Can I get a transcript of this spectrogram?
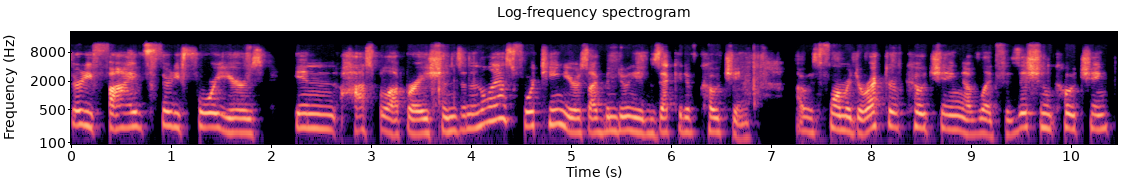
35, 34 years in hospital operations. And in the last 14 years, I've been doing executive coaching. I was former director of coaching. I've led physician coaching.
